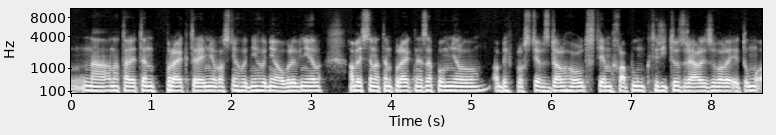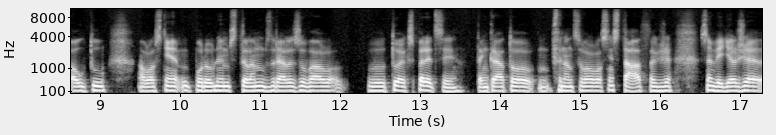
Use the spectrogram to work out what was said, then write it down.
na, na tady ten projekt, který mě vlastně hodně, hodně ovlivnil, aby se na ten projekt nezapomnělo, abych prostě vzdal hold s těm chlapům, kteří to zrealizovali i tomu autu a vlastně podobným stylem zrealizoval uh, tu expedici. Tenkrát to financoval vlastně stát, takže jsem věděl, že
